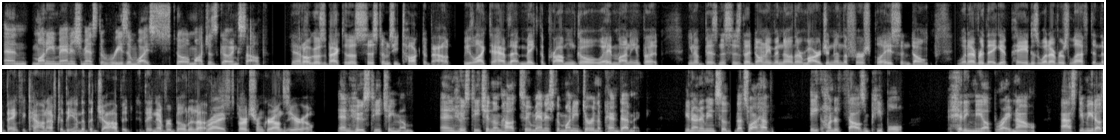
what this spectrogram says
And money management is the reason why so much is going south. Yeah, it all goes back to those systems you talked about. We like to have that make the problem go away money, but you know businesses that don't even know their margin in the first place and don't whatever they get paid is whatever's left in the bank account after the end of the job. It, they never build it up. Right. It starts from ground zero. And who's teaching them? And who's teaching them how to manage the money during the pandemic? You know what i mean? So that's why i have 800000 people hitting me up right now asking me to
